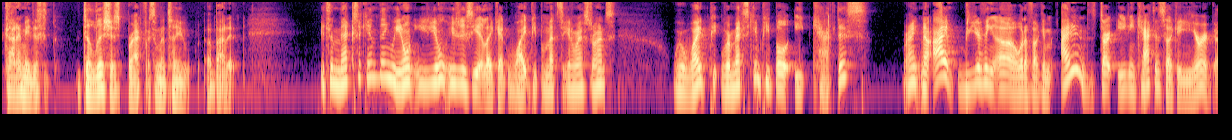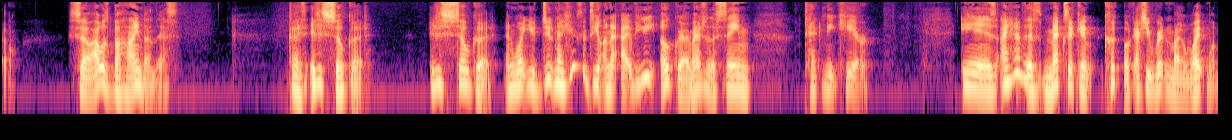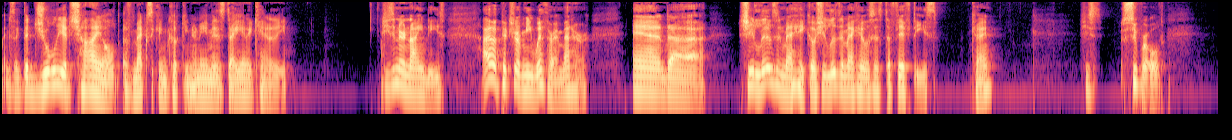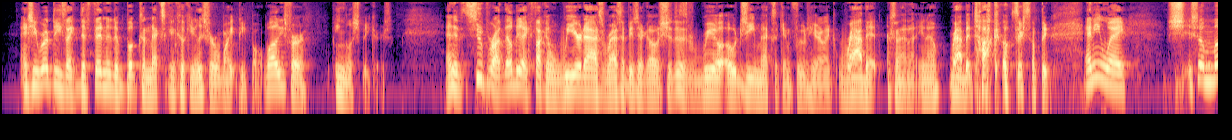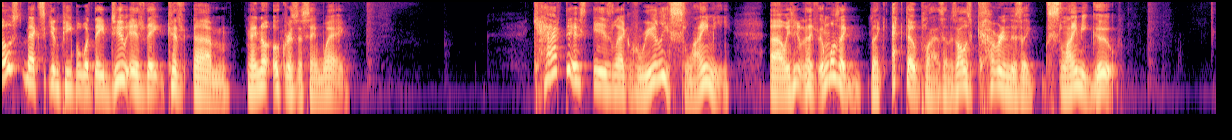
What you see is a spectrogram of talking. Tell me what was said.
God, I made this delicious breakfast. I'm going to tell you about it. It's a Mexican thing. We don't you don't usually see it like at white people Mexican restaurants, where white pe- where Mexican people eat cactus. Right now, I you're thinking, oh, what a fucking! I didn't start eating cactus like a year ago. So I was behind on this. Guys, it is so good. It is so good. And what you do now, here's the deal. And if you eat okra, I imagine the same technique here. Is I have this Mexican cookbook actually written by a white woman. It's like the Julia Child of Mexican cooking. Her name is Diana Kennedy. She's in her 90s. I have a picture of me with her. I met her. And uh, she lives in Mexico. She lives in Mexico since the 50s. Okay. She's super old and she wrote these like definitive books on Mexican cooking, at least for white people. Well, at least for English speakers. And it's super. They'll be like fucking weird ass recipes. Like, oh shit, this is real OG Mexican food here, like rabbit or something like that, you know, rabbit tacos or something. Anyway, so most Mexican people, what they do is they, because um, I know okra is the same way. Cactus is like really slimy. Uh, we think like almost like like ectoplasm. It's always covered in this like slimy goo.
